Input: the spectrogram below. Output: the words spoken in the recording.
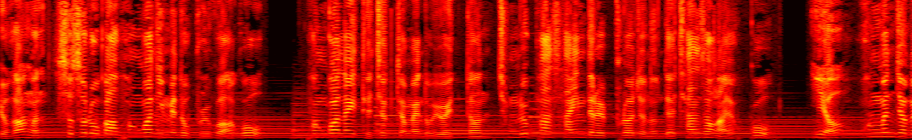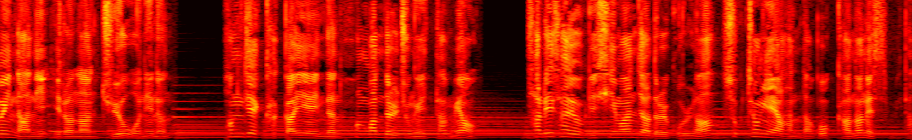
여강은 스스로가 황관임에도 불구하고 황관의 대척점에 놓여있던 청류파 사인들을 풀어주는데 찬성하였고 이어 황건적의 난이 일어난 주요 원인은 황제 가까이에 있는 황관들 중에 있다며 사리사욕이 심한 자들을 골라 숙청해야 한다고 간언했습니다.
